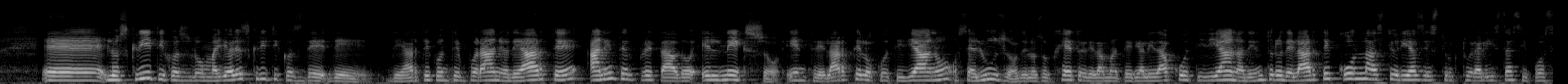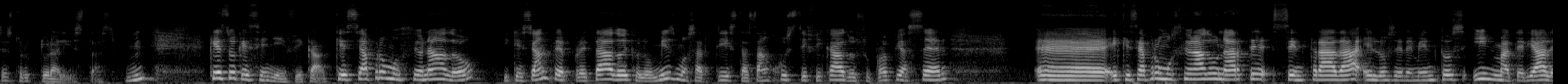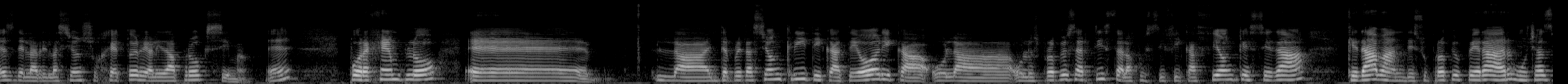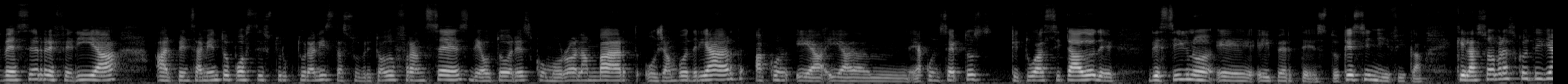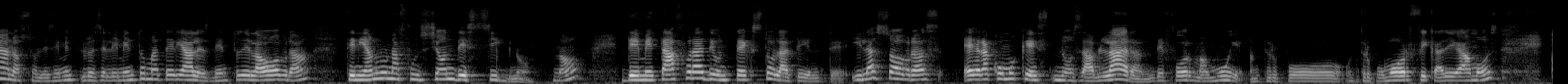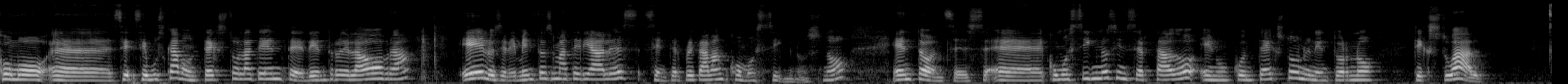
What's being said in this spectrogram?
eh, los críticos, los mayores críticos de, arte contemporáneo, de arte, han interpretado el nexo entre el arte y lo cotidiano, o sea, el uso de los objetos y de la materialidad cotidiana dentro del arte con las teorías estructuralistas y postestructuralistas. ¿Qué es lo que significa? Que se ha promocionado y que se ha interpretado y que los mismos artistas han justificado su propio hacer eh, y que se ha promocionado un arte centrada en los elementos inmateriales de la relación sujeto y realidad próxima. ¿eh? Por ejemplo, eh, la interpretación crítica, teórica o, la, o, los propios artistas, la justificación que se da, que daban de su propio operar, muchas veces refería al pensamiento postestructuralista, sobre todo francés, de autores como Roland Barthes o Jean Baudrillard, y, a, mm, conceptos que tú has citado de, de signo e, e, hipertexto. ¿Qué significa? Que las obras cotidianas, son los, elementos materiales dentro de la obra, tenían una función de signo, ¿no? de metáfora de un texto latente. Y las obras era como que nos hablaran de forma muy antropomórfica, digamos, como eh, se, buscaba un texto latente dentro de la obra y los elementos materiales se interpretaban como signos, ¿no? Entonces, eh, como signos insertados en un contexto, en un entorno textual.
